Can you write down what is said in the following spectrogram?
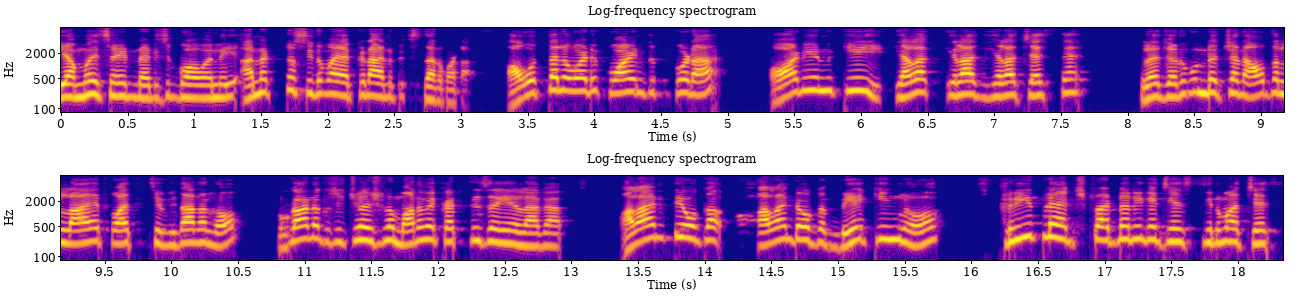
ఈ అమ్మాయి సైడ్ నడిచిపోవాలి అన్నట్టు సినిమా ఎక్కడ అనిపిస్తుంది అనమాట అవతల వాడి పాయింట్ కూడా ఆడియన్స్కి ఎలా ఇలా ఇలా చేస్తే ఇలా జరుగుండొచ్చు అని అవతల లాయర్ వాదించే విధానంలో ఒకనొక సిచ్యువేషన్లో మనమే కన్ఫ్యూజ్ అయ్యేలాగా అలాంటి ఒక అలాంటి ఒక మేకింగ్లో స్క్రీన్ ప్లే ఎక్స్ట్రాడినరీగా చేసే సినిమా చేసే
